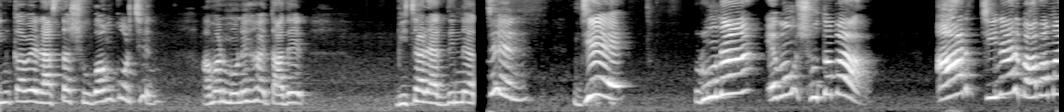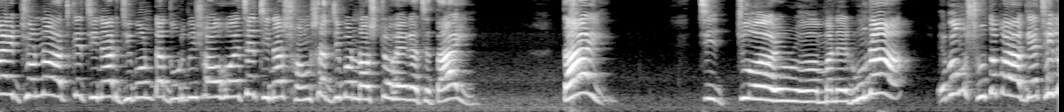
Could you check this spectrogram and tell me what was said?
ইনকামের রাস্তা সুগম করছেন। আমার মনে হয় তাদের বিচার একদিন না যে রুনা এবং সুতপা আর চিনার বাবা মায়ের জন্য আজকে চিনার জীবনটা দুর্বিষহ হয়েছে, চিনার সংসার জীবন নষ্ট হয়ে গেছে। তাই তাই মানে রুনা এবং সুতপা গেছিল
